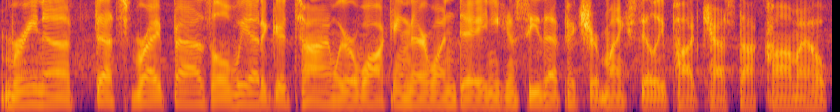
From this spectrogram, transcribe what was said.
Marina. That's right, Basil. We had a good time. We were walking there one day, and you can see that picture at mikesdailypodcast.com. I hope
